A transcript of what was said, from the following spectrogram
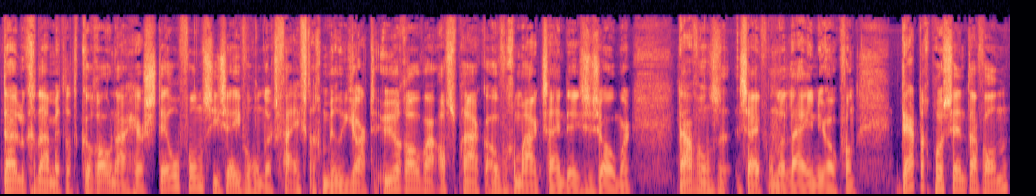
duidelijk gedaan met dat corona-herstelfonds, die 750 miljard euro, waar afspraken over gemaakt zijn deze zomer. Daarvan zei von der Leyen nu ook van 30% daarvan,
